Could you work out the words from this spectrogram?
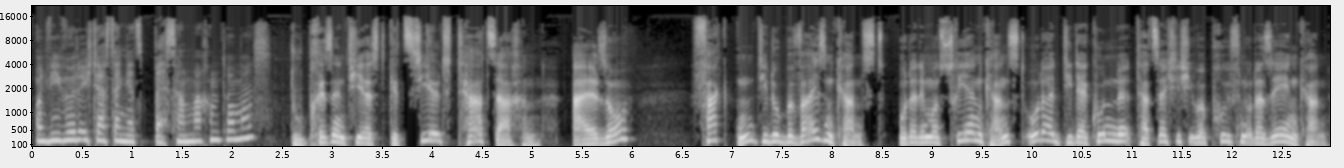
Und wie würde ich das denn jetzt besser machen, Thomas? Du präsentierst gezielt Tatsachen, also Fakten, die du beweisen kannst oder demonstrieren kannst oder die der Kunde tatsächlich überprüfen oder sehen kann.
